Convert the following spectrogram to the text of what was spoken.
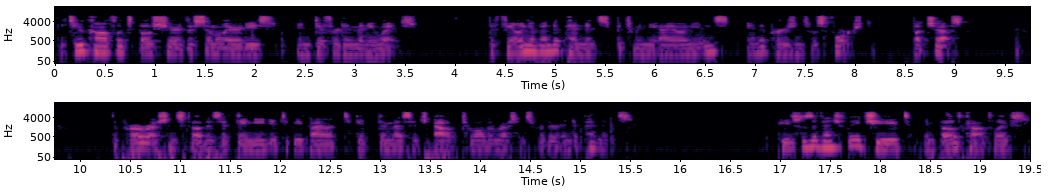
the two conflicts both shared their similarities and differed in many ways. The feeling of independence between the Ionians and the Persians was forced, but just. The pro-Russians felt as if they needed to be violent to get their message out to all the Russians for their independence. Peace was eventually achieved in both conflicts,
